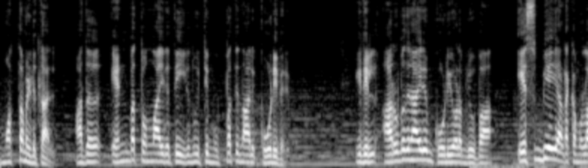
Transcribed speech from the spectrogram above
മൊത്തമെടുത്താൽ അത് എൺപത്തൊന്നായിരത്തി ഇരുന്നൂറ്റി മുപ്പത്തിനാല് കോടി വരും. ഇതിൽ അറുപതിനായിരം കോടിയോളം രൂപ എസ് ബി ഐ അടക്കമുള്ള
